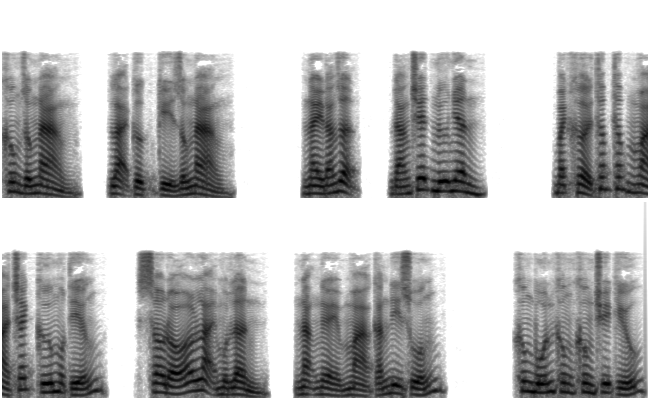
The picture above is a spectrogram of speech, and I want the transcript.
không giống nàng, lại cực kỳ giống nàng. Này đáng giận, đáng chết nữ nhân. Bạch khởi thấp thấp mà trách cứ một tiếng, sau đó lại một lần, nặng nề mà cắn đi xuống. Không bốn không không truy cứu.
